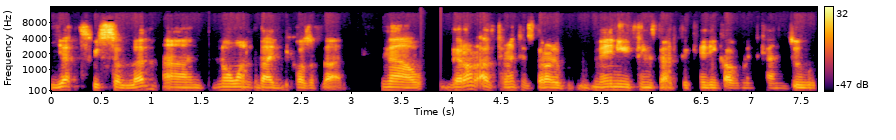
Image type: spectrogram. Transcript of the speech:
Yet we still live and no one died because of that. Now, there are alternatives. There are many things that the Canadian government can do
